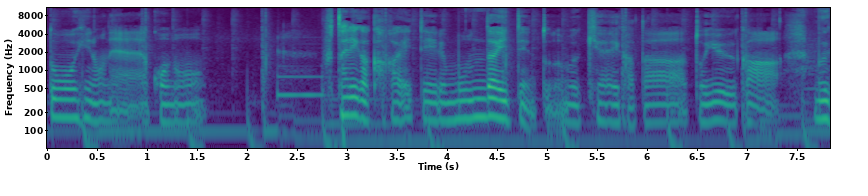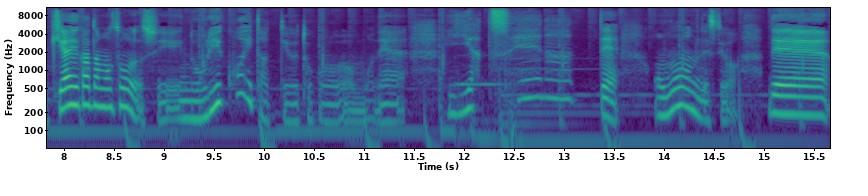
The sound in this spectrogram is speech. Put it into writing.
ト王妃のねこの2人が抱えている問題点との向き合い方というか向き合い方もそうだし乗り越えたっていうところもねいや強えなって思うんですよ。で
